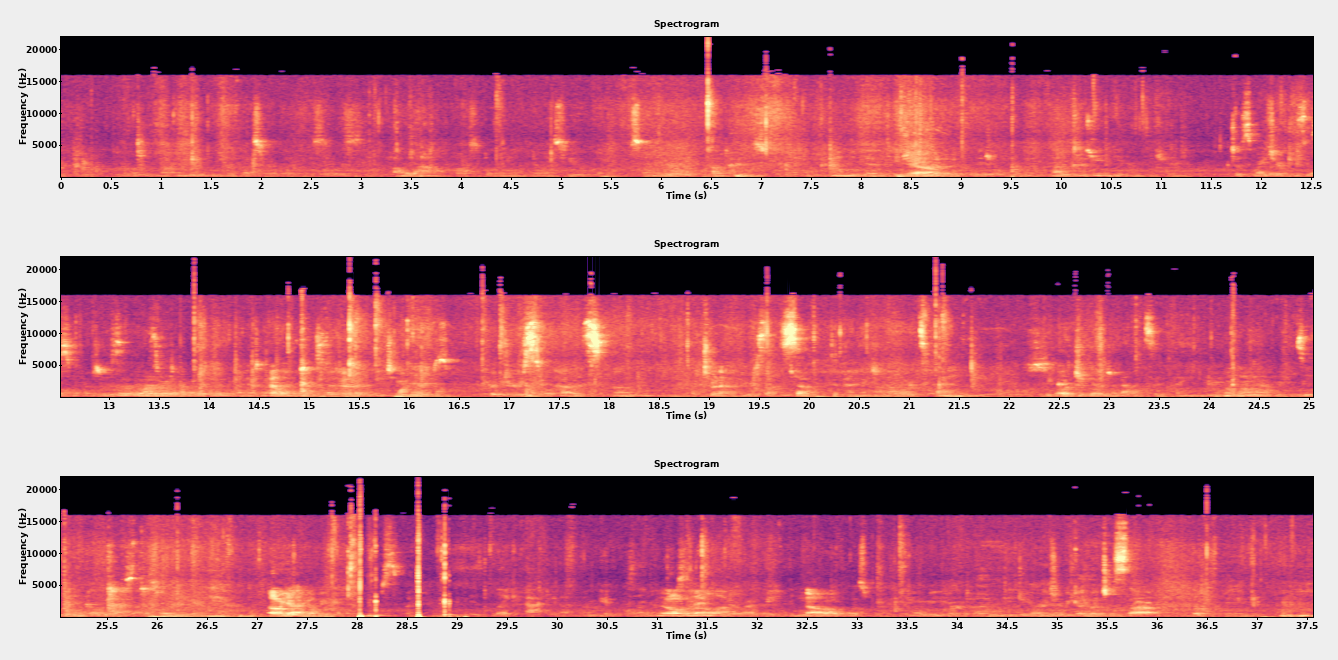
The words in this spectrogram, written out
I'm going to be professor of linguistics, Oh, wow. possibly in MSU, but somewhere. Okay. Yeah, teaching Yeah. at a collegiate level. What did you get on major? Just my church as well. I like linguistics. Wonderful. But Drew still has um, two and a half years left. So depending on the Lord's plan, we could be doing the balancing thing. Mhm. Is he gonna go past the whole year? Yeah. Oh, yeah, he'll be Is like acting up. as a No, Is that no. allowed for the No. both was working on part-time teaching major because it's just that. both being Mhm.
